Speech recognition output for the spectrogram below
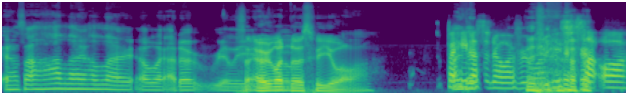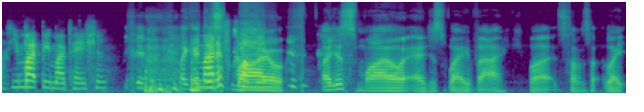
and I was like, "Hello, hello." I'm like, I don't really. So everyone um, knows who you are. but I he think- doesn't know everyone. He's just like, oh, you might be my patient. Yeah, like I might just have come smile. I just smile and just wave back. But sometimes, like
